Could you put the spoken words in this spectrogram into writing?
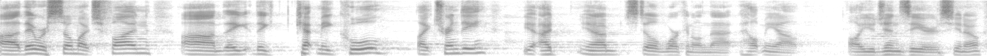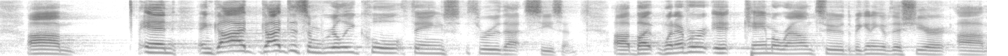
Uh, they were so much fun. Um, they, they kept me cool, like trendy. Yeah, I, you know, I'm still working on that. Help me out, all you Gen Zers, you know. Um, and, and God, God did some really cool things through that season. Uh, but whenever it came around to the beginning of this year, um,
